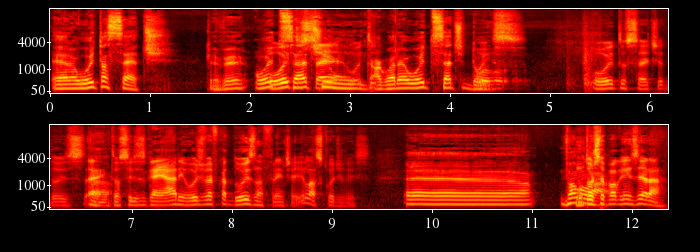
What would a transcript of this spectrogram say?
era 8 a 7 Quer ver? 8, Oito, 7 se- 1 oito- Agora é 8, 7 2 8, 7, 2. É, Ah. então se eles ganharem hoje vai ficar dois na frente. Aí lascou de vez. É... Vamos Vamos torcer pra alguém zerar.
